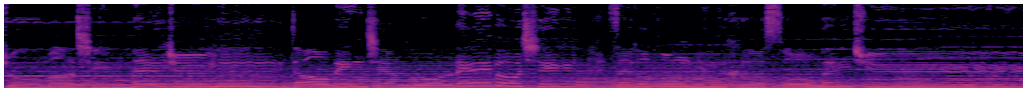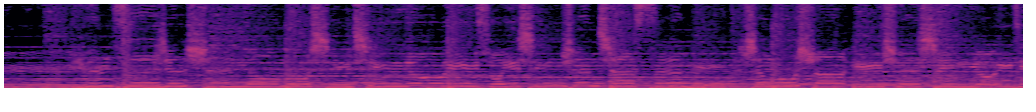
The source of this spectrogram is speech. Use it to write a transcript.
竹马青梅之意，到并肩不离不弃，再多风雨何所畏惧？愿此间山有木兮情有意，昨夜星辰恰似你，山无双翼，却心有一点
